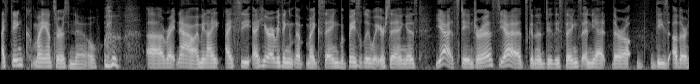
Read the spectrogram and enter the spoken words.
I think my answer is no. uh, right now, I mean, I, I see, I hear everything that Mike's saying, but basically what you're saying is, yeah, it's dangerous, yeah, it's going to do these things, and yet there are these other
